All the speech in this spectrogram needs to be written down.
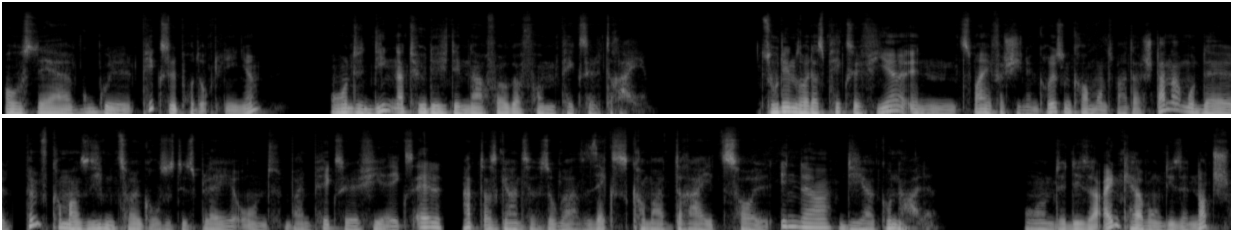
aus der Google Pixel Produktlinie und dient natürlich dem Nachfolger vom Pixel 3. Zudem soll das Pixel 4 in zwei verschiedenen Größen kommen, und zwar das Standardmodell 5,7 Zoll großes Display und beim Pixel 4 XL hat das Ganze sogar 6,3 Zoll in der Diagonale. Und diese Einkerbung, diese Notch,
